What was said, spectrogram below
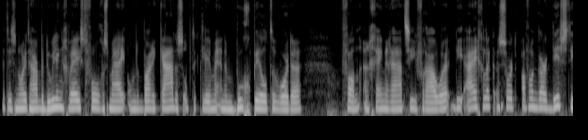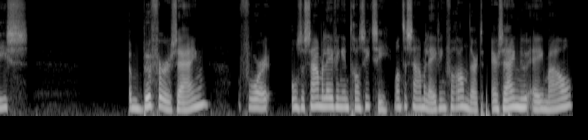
Het is nooit haar bedoeling geweest, volgens mij, om de barricades op te klimmen en een boegbeeld te worden van een generatie vrouwen die eigenlijk een soort avant-gardistisch een buffer zijn voor onze samenleving in transitie. Want de samenleving verandert. Er zijn nu eenmaal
